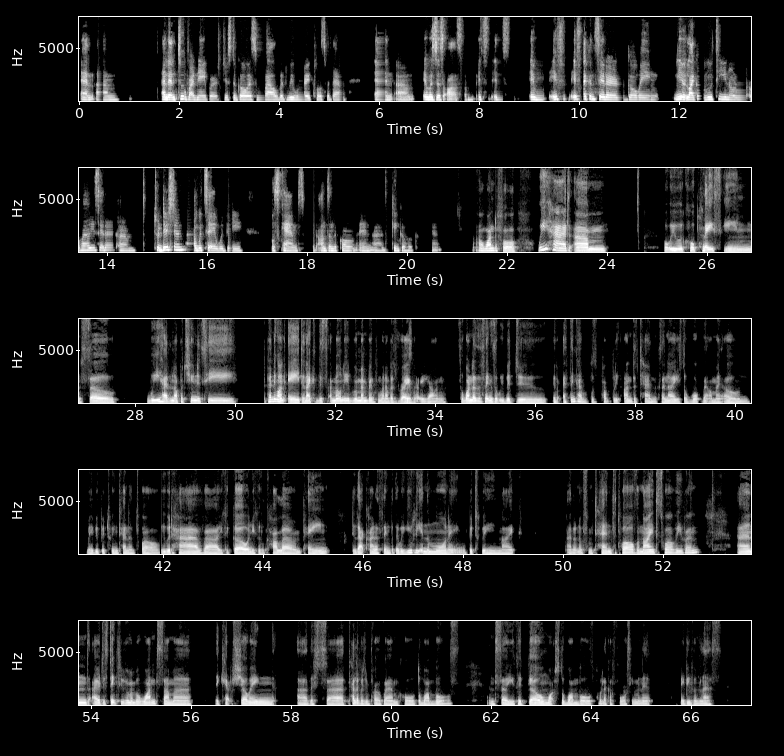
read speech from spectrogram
and um, and then two of our neighbors used to go as well, but we were very close with them, and um, it was just awesome. It's it's if if if I consider going, you know, like a routine or how you say that um, tradition, I would say it would be those camps with Anton de Kom and uh, Kinkerhook. Yeah. Oh, wonderful we had um, what we would call play schemes. So we had an opportunity, depending on age, and I can just, I'm only remembering from when I was very, very young. So one of the things that we would do, if, I think I was probably under 10, because I know I used to walk there on my own, maybe between 10 and 12. We would have, uh, you could go and you can color and paint, do that kind of thing. But they were usually in the morning between like I don't know, from 10 to 12 or 9 to 12 even. And I distinctly remember one summer they kept showing uh, this uh, television program called The Wombles. And so you could go and watch The Wombles, probably like a 40 minute, maybe even less,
